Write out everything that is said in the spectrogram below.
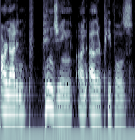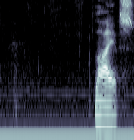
are not impinging on other people's lives.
